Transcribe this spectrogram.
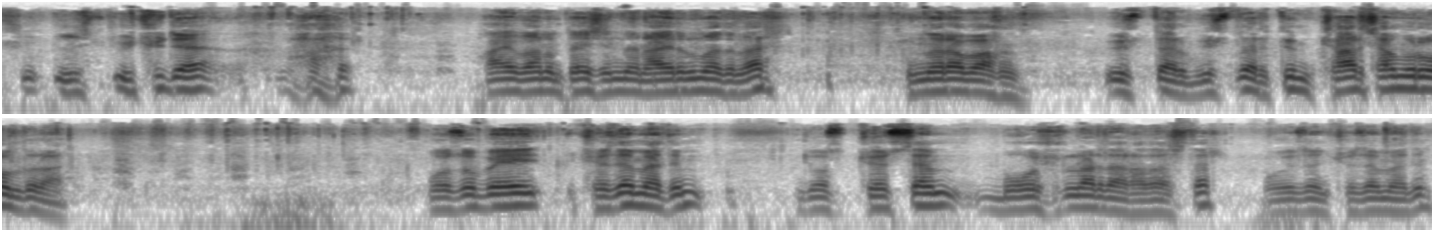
Şu üçü de hayvanın peşinden ayrılmadılar. Şunlara bakın. Üstler, üstler tüm çarçamur oldular. Bozo Bey'i çözemedim. Çözsem boğuşurlardı arkadaşlar. O yüzden çözemedim.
